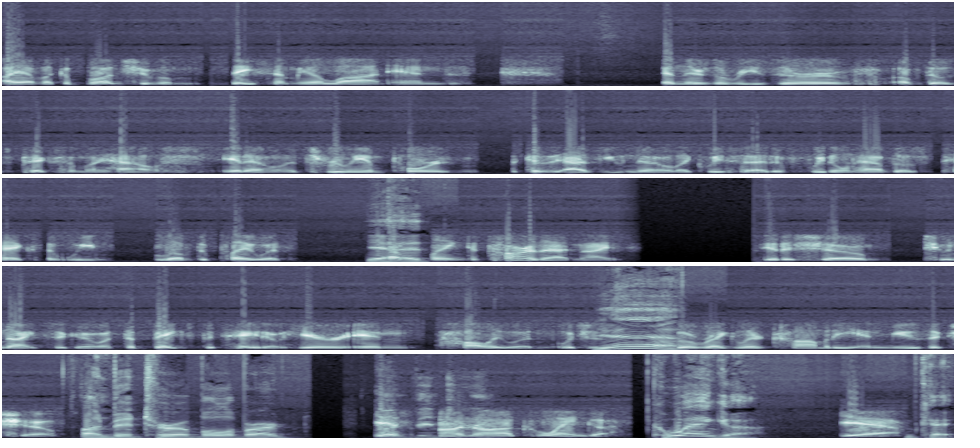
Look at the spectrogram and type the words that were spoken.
I have like a bunch of them. They sent me a lot, and and there's a reserve of those picks in my house. You know, it's really important because, as you know, like we said, if we don't have those picks that we love to play with, yeah, I'm it, playing guitar that night. Did a show two nights ago at the Baked Potato here in Hollywood, which is Yeah. a regular comedy and music show. on Ventura Boulevard, Yes, on uh, Cahuenga. Cahuenga. Yeah, Okay,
